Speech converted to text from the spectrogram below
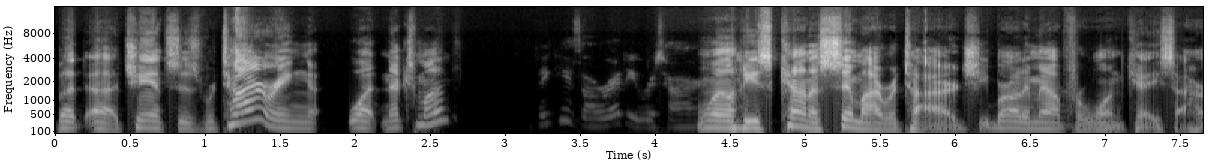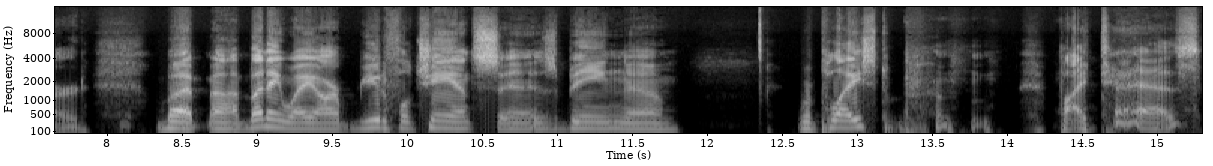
but uh, Chance is retiring what, next month? I think he's already retired. Well, he's kind of semi-retired. She brought him out for one case, I heard. But uh, but anyway, our beautiful Chance is being um, replaced by Taz.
